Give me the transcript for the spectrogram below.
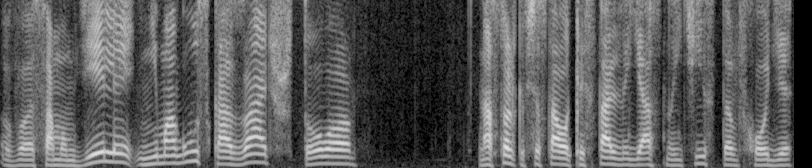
в самом деле. Не могу сказать, что настолько все стало кристально ясно и чисто в ходе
